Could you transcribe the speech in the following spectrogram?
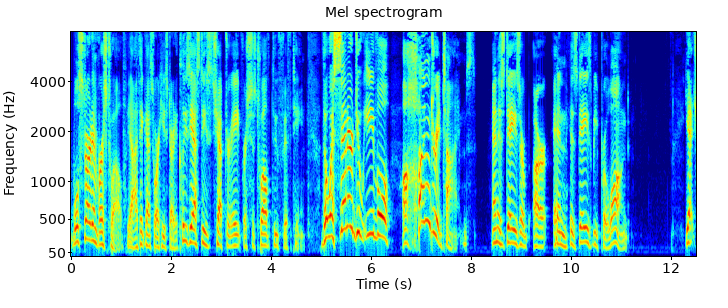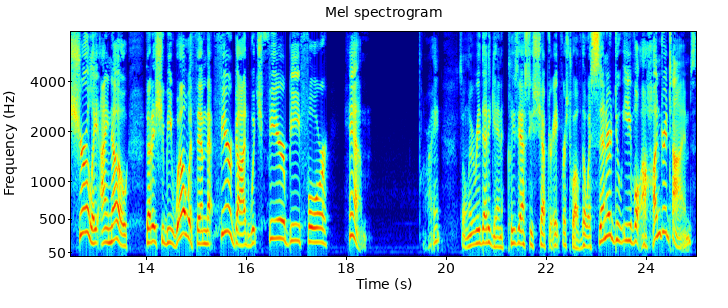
We'll start in verse 12. Yeah, I think that's where he started. Ecclesiastes chapter 8, verses 12 to 15. Though a sinner do evil a hundred times, and his days are, are and his days be prolonged, Yet surely I know that it should be well with them that fear God, which fear before him. All right. So let me read that again. Ecclesiastes chapter 8, verse 12. Though a sinner do evil a hundred times,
